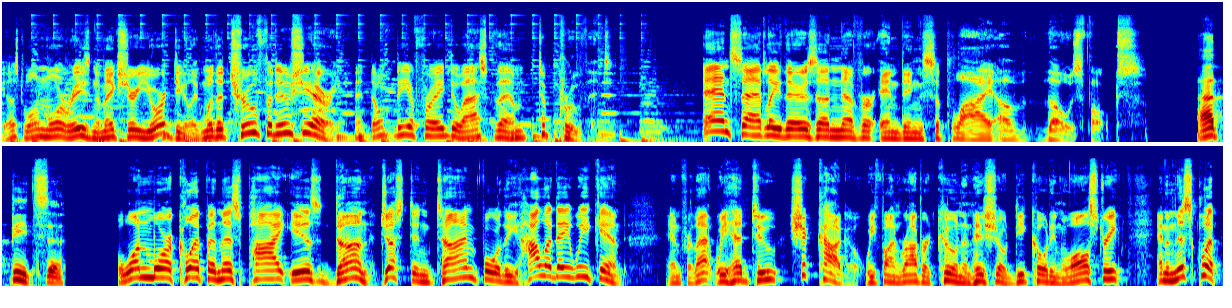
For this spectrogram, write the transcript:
Just one more reason to make sure you're dealing with a true fiduciary, and don't be afraid to ask them to prove it. And sadly, there's a never ending supply of those folks. Hot pizza. One more clip, and this pie is done, just in time for the holiday weekend. And for that, we head to Chicago. We find Robert Kuhn and his show Decoding Wall Street. And in this clip,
